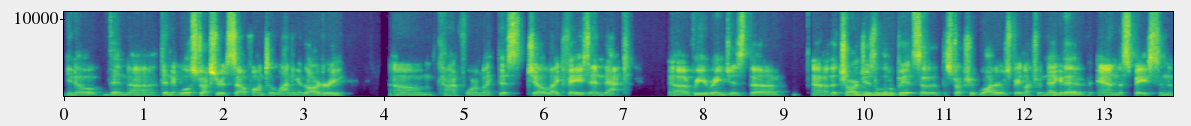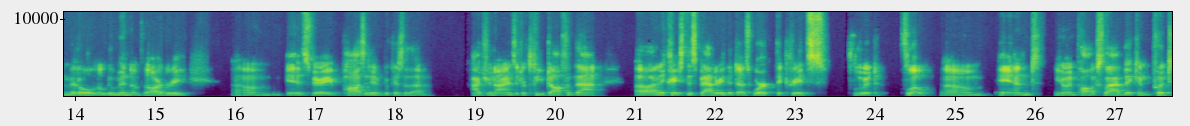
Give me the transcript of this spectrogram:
you know, then uh, then it will structure itself onto the lining of the artery, um, kind of form like this gel-like phase, and that uh, rearranges the uh, the charges a little bit so that the structured water is very electronegative, and the space in the middle, the lumen of the artery, um, is very positive because of the hydrogen ions that are cleaved off of that. Uh, and it creates this battery that does work that creates fluid flow. Um, and, you know, in Pollack's lab, they can put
